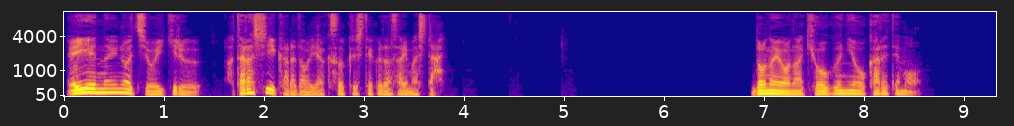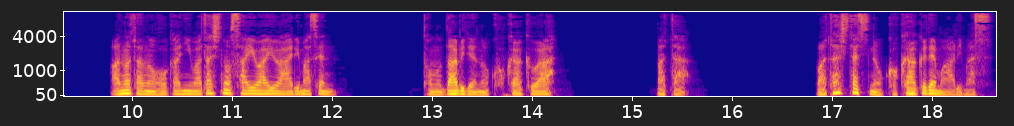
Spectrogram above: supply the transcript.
永遠の命を生きる新しい体を約束してくださいました。どのような境遇に置かれても、あなたの他に私の幸いはありません。とのダビデの告白は、また、私たちの告白でもあります。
